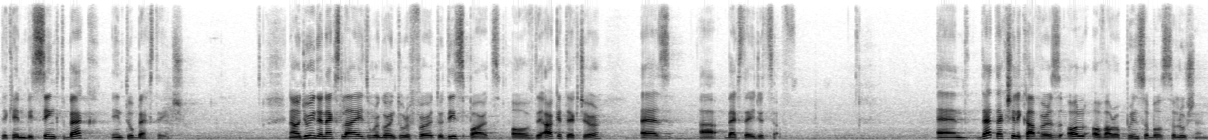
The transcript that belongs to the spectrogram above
they can be synced back into Backstage. Now, during the next slides, we're going to refer to this part of the architecture as uh, Backstage itself. And that actually covers all of our principal solution.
